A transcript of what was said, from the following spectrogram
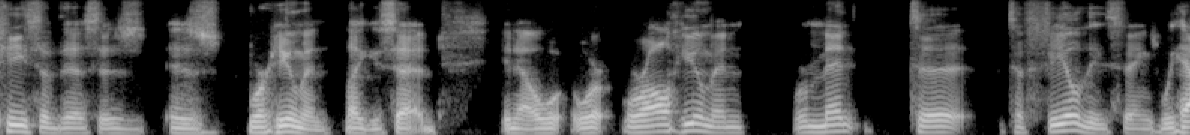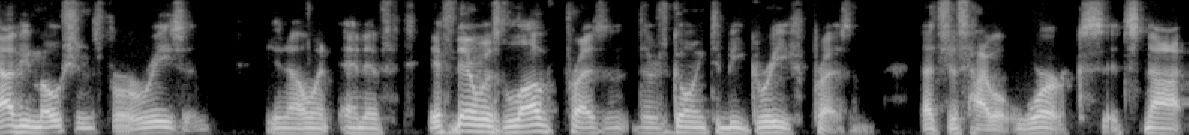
piece of this is is we're human, like you said. You know, we're we're all human we're meant to to feel these things. We have emotions for a reason you know and, and if if there was love present there's going to be grief present. That's just how it works. It's not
